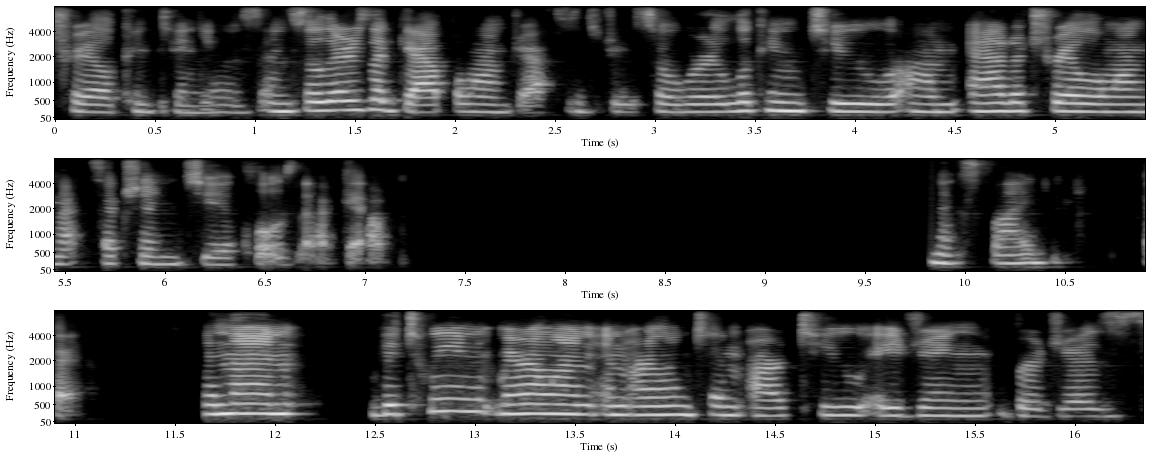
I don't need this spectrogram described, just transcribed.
Trail continues. And so there's a gap along Jackson Street. So we're looking to um, add a trail along that section to close that gap. Next slide. Okay. And then between Maryland and Arlington are two aging bridges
